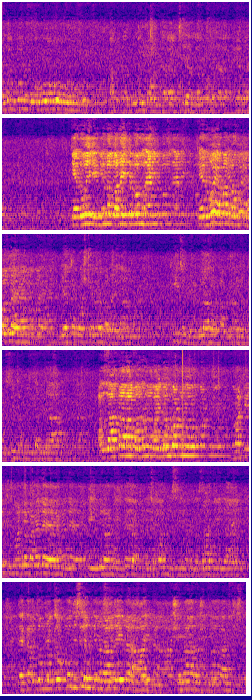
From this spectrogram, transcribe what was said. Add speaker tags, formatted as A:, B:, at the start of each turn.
A: আবেদন করব আপনার যদি মন খারাপ সে আল্লাহ মন খারাপ কেন কেন এগুলো বানাইতে বললেন? কেন আবার ভাঙতে বললেন? এত কষ্ট করে বানাইলাম। কি জন্য? এগুলো আবার ভাঙতে হবে বুঝতে বুঝলাম না। আল্লাহ তাআলা বলেন পয়গম্বর নূহ মাটির জিনিসগুলো বানাইলেন। এইগুলোর মধ্যে আপনি যখন দিছিলেন না দিই নাই, দেখার জন্য চক্ষু দিছিলেন কিনা না দেই নাই শোনার জন্য কান দিছিলেন না দিই নাই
